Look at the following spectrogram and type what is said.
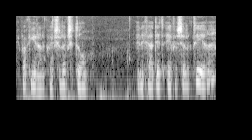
Ik pak hier dan de Quick Selection Tool. En ik ga dit even selecteren.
